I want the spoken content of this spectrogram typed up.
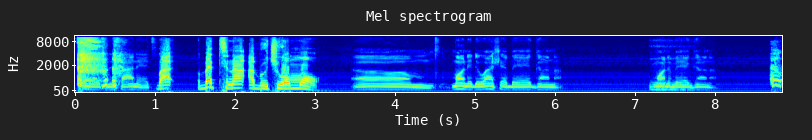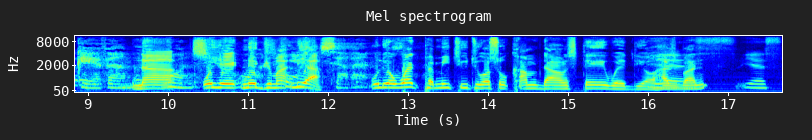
Sɛ na ne saa na ɛte ba ɔbɛtena aburokyi hɔ mɔ. um, mɔne de wanhwɛ bɛyɛ ghana. Mɔne bɛyɛ ghana Okay, FM. na woyɛ n'adwuma leah will your work permit you to also come down stay with your husband Yes.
